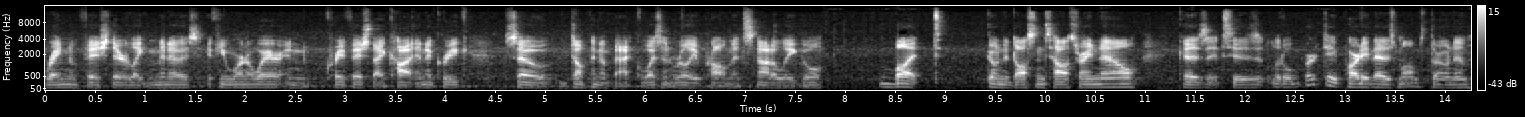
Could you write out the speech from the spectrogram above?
random fish, they were like minnows, if you weren't aware, and crayfish that I caught in a creek. So dumping them back wasn't really a problem, it's not illegal. But going to Dawson's house right now, because it's his little birthday party that his mom's throwing him.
